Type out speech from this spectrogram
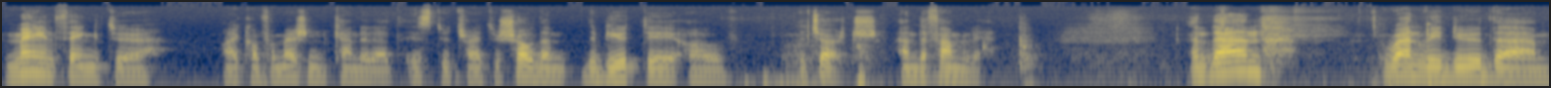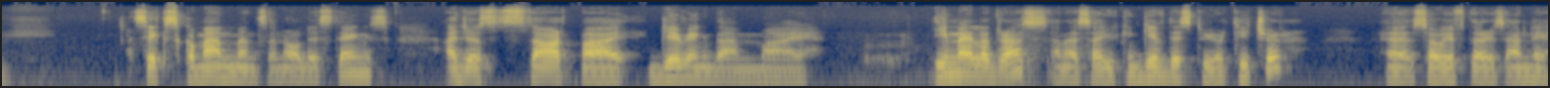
main thing to my confirmation candidate is to try to show them the beauty of the church and the family. And then when we do the six commandments and all these things, I just start by giving them my email address and I say you can give this to your teacher uh, so if there is any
